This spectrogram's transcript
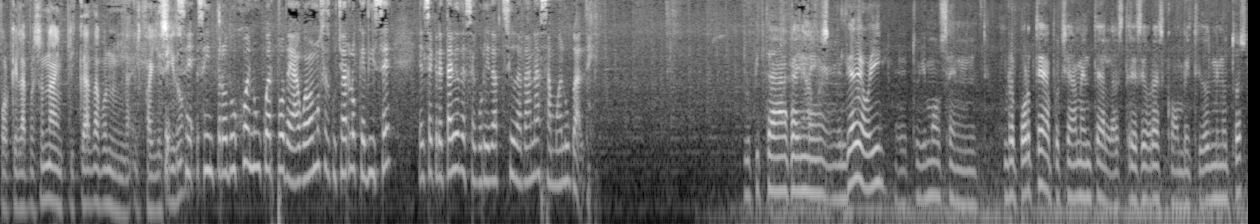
porque la persona implicada, bueno, el, fallecido. Se, se, introdujo en un cuerpo de agua. Vamos a escuchar lo que dice el secretario de Seguridad Ciudadana, Samuel Ugalde. Lupita Jaime, el día de hoy eh, tuvimos en un reporte aproximadamente a las 13 horas con 22 minutos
